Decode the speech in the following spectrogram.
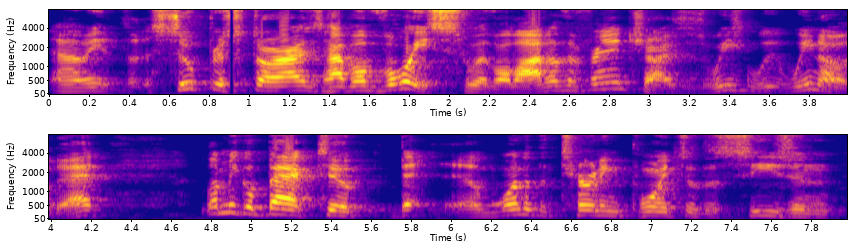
I mean, superstars have a voice with a lot of the franchises. We we, we know that. Let me go back to uh, one of the turning points of the season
